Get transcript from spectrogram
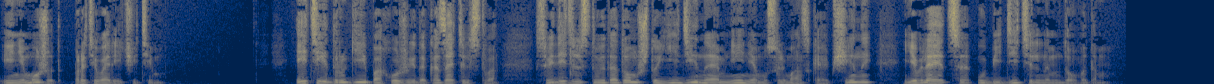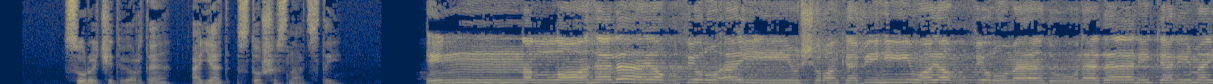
и не может противоречить им. Эти и другие похожие доказательства свидетельствуют о том, что единое мнение мусульманской общины является убедительным доводом. Сура 4, аят 116. إن الله لا يغفر أن يشرك به ويغفر ما دون ذلك لمن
